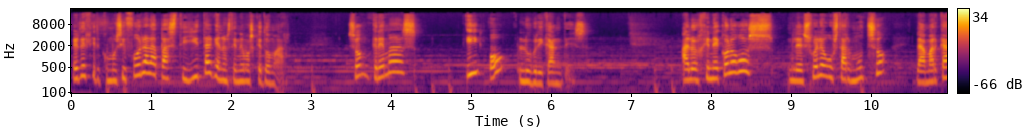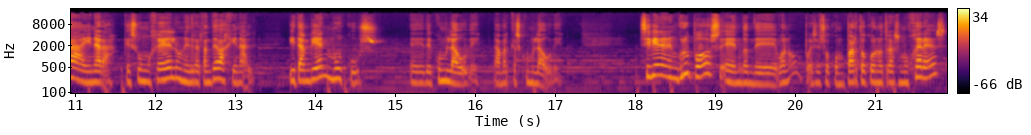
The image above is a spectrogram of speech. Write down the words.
es decir, como si fuera la pastillita que nos tenemos que tomar, son cremas y o lubricantes. A los ginecólogos les suele gustar mucho la marca Ainara, que es un gel, un hidratante vaginal, y también Mucus, eh, de Cum Laude, la marca es Cum Laude. Si vienen en grupos, en donde, bueno, pues eso comparto con otras mujeres,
